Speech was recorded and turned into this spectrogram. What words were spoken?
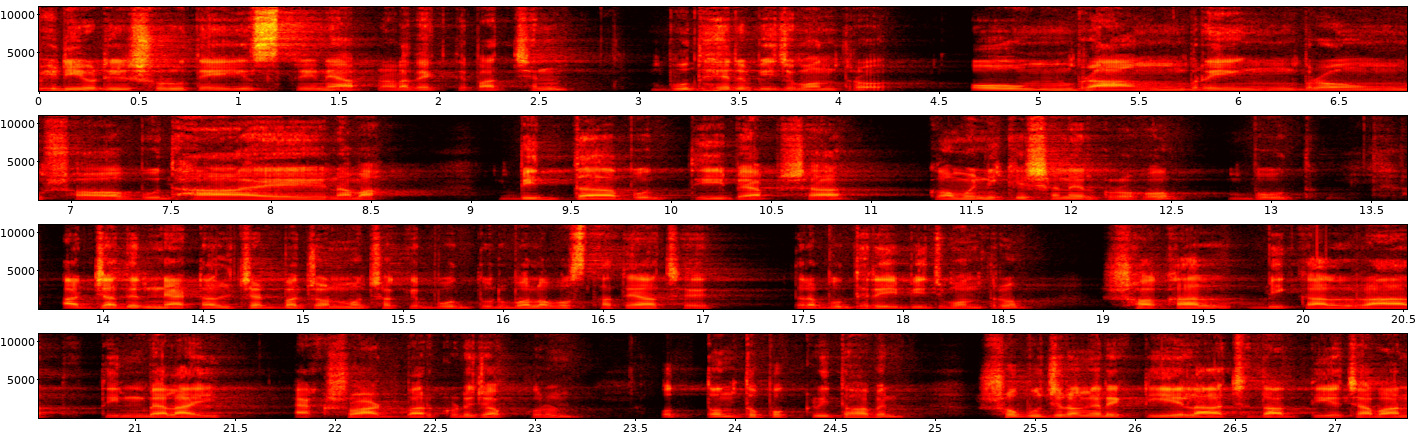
ভিডিওটির শুরুতেই স্ক্রিনে আপনারা দেখতে পাচ্ছেন বুধের বীজমন্ত্র। ওম ব্রাং ব্রিং ব্রৌং স বুধায় নামা। বিদ্যা, বুদ্ধি, ব্যবসা কমিউনিকেশনের গ্রহ বুধ। আর যাদের ন্যাটাল চার্ট বা জন্মছকে বুধ দুর্বল অবস্থাতে আছে, তারা বুধের এই বীজমন্ত্র, সকাল, বিকাল, রাত, তিন বেলায় একশো আটবার করে জপ করুন, অত্যন্ত উপকৃত হবেন। সবুজ রঙের একটি এলাচ, দাঁত দিয়ে চাবান,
